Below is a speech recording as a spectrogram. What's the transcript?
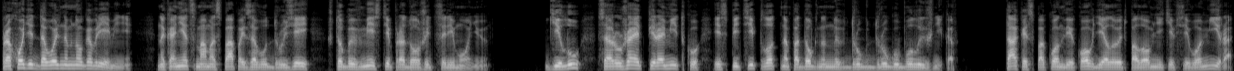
Проходит довольно много времени. Наконец мама с папой зовут друзей, чтобы вместе продолжить церемонию. Гилу сооружает пирамидку из пяти плотно подогнанных друг к другу булыжников. Так испокон веков делают паломники всего мира.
